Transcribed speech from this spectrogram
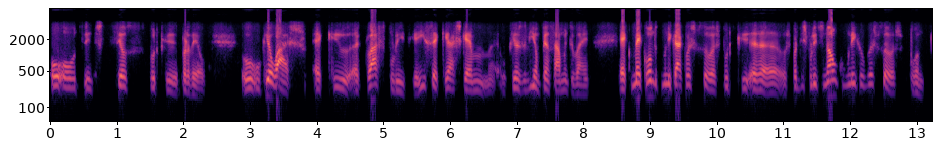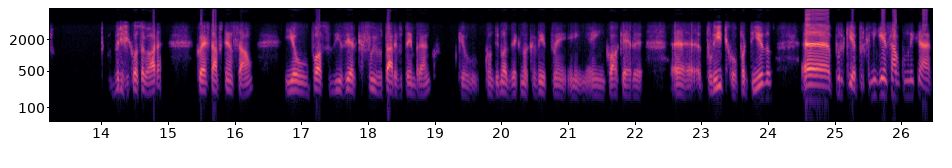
ou, ou entristeceu-se porque perdeu. O, o, que eu acho é que a classe política, isso é que acho que é o que eles deviam pensar muito bem, é como é que onde comunicar com as pessoas, porque uh, os partidos políticos não comunicam com as pessoas. Ponto. Verificou-se agora, com esta abstenção, e eu posso dizer que fui votar e votei em branco, que eu continuo a dizer que não acredito em, em, em qualquer uh, político ou partido. Uh, porquê? Porque ninguém sabe comunicar.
